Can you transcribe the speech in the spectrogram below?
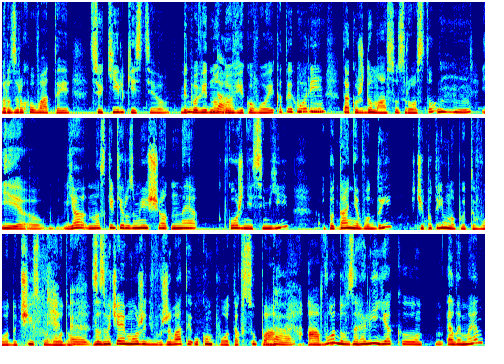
розрахувати цю кількість відповідно да. до вікової категорії, угу. також до масу зросту. Угу. І я наскільки розумію, що не в кожній сім'ї питання води. Чи потрібно пити воду, чисту воду? Е, Зазвичай можуть вживати у компотах, в супах. Да. А воду взагалі як е, елемент,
